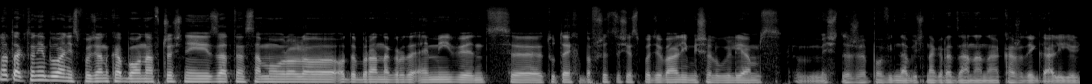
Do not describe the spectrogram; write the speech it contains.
No tak, to nie była niespodzianka, bo ona wcześniej za tę samą rolę odebrała nagrodę Emmy, więc e, tutaj chyba wszyscy się spodziewali. Michelle Williams myślę, że powinna być nagradzana na każdej gali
